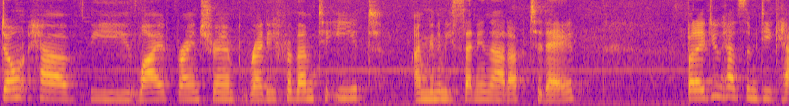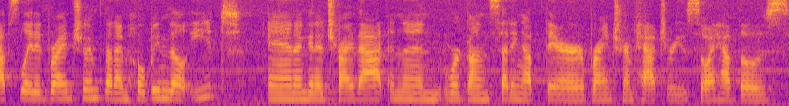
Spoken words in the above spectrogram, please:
don't have the live brine shrimp ready for them to eat. I'm gonna be setting that up today. But I do have some decapsulated brine shrimp that I'm hoping they'll eat and I'm gonna try that and then work on setting up their brine shrimp hatcheries so I have those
